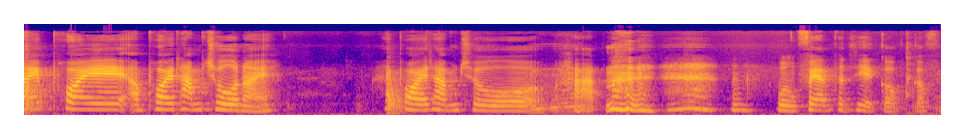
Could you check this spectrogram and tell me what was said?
นายพลอยเอพลอยทำโชว์หน่อย ให้พลอยทำโชว์ฮาร์ดนะเบิ่งแฟนเพิ่นเฮ็ดกับกาแฟ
